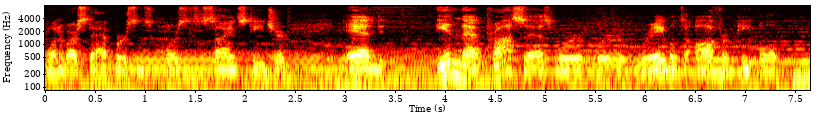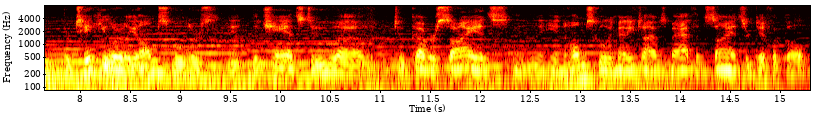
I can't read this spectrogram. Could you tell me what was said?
One of our staff persons, of course, is a science teacher. And in that process, we're, we're, we're able to offer people, particularly homeschoolers, the, the chance to, uh, to cover science in homeschooling, many times math and science are difficult.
